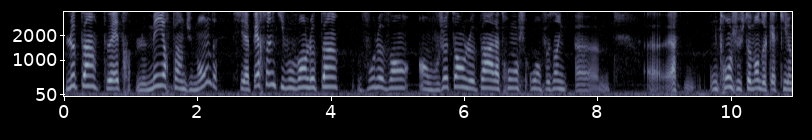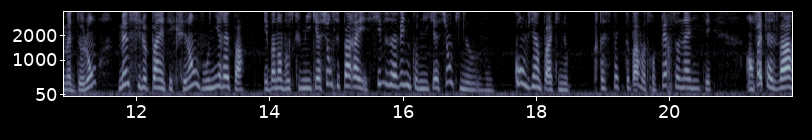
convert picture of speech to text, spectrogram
Le pain peut être le meilleur pain du monde. Si la personne qui vous vend le pain vous le vend en vous jetant le pain à la tronche ou en faisant une, euh, euh, tronche justement de 4 km de long, même si le pain est excellent, vous n'irez pas. Et bien dans votre communication, c'est pareil. Si vous avez une communication qui ne vous convient pas, qui ne respecte pas votre personnalité, en fait, elle va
